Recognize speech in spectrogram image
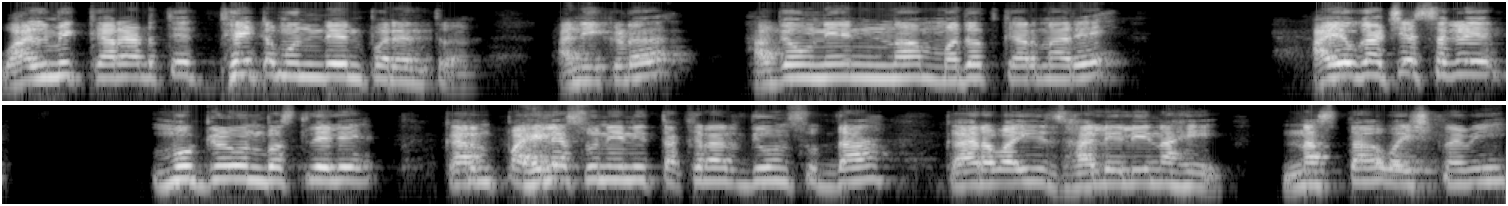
वाल्मिक कराड ते थेट मुंडेंपर्यंत. आणि इकडं हगवणेंना मदत करणारे आयोगाचे सगळे मुख गिळून बसलेले कारण पहिल्या सुनेनी तक्रार देऊन सुद्धा कारवाई झालेली नाही. नसता वैष्णवी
